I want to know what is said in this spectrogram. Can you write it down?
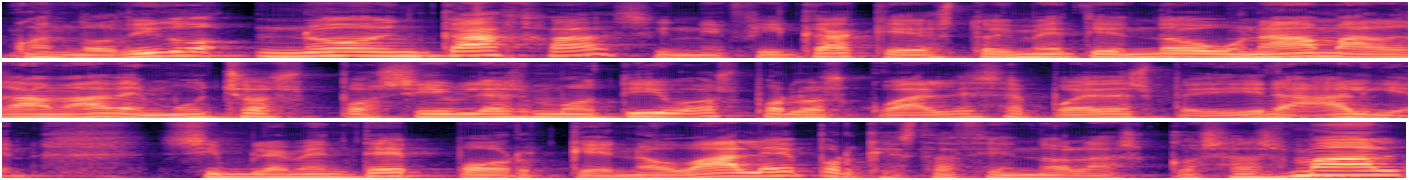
Cuando digo no encaja, significa que estoy metiendo una amalgama de muchos posibles motivos por los cuales se puede despedir a alguien. Simplemente porque no vale, porque está haciendo las cosas mal,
